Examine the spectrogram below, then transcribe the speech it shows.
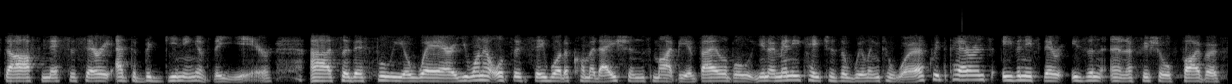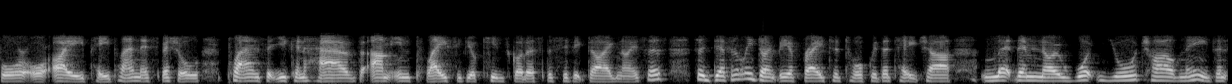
staff necessary at the beginning of the year uh, so they're fully aware. You want to also see what accommodations might be available. You know, many teachers are willing to work with parents, even if there isn't an official 504 or IEP plan. There's special plans that you can have um, in place if your kid's got a specific diagnosis. So definitely don't be afraid to talk with a teacher. Let them know what your child needs. And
